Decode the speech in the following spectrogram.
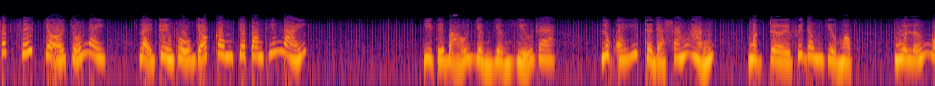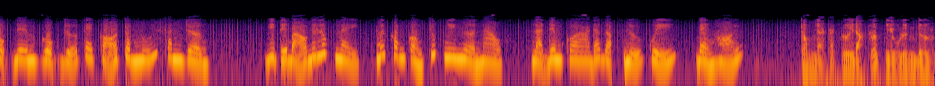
Sắp xếp cho ở chỗ này, lại truyền thụ võ công cho Tam Thiếu nãi. Di tiểu Bảo dần dần hiểu ra, lúc ấy trời đã sáng hẳn, mặt trời phía đông vừa mọc, mưa lớn một đêm gột rửa cây cỏ trong núi xanh rờn. Di tiểu Bảo đến lúc này mới không còn chút nghi ngờ nào là đêm qua đã gặp nữ quỷ, bèn hỏi. Trong nhà các ngươi đặt rất nhiều linh đường,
